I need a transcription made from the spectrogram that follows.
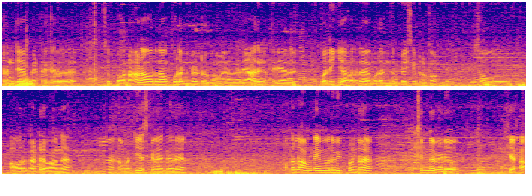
ட்ரெண்டாக போயிட்டுருக்காரு அவர். ஸோ இப்போ நானும் அவர் தான் கூட நின்றுட்டுருக்கோம் எனக்கு வேறு யாரும் எனக்கு தெரியாது. இப்போதைக்கு அவர் தான் கூட நின்று பேசிகிட்டு இருக்கோம் ஸோ அவரை காட்டுற வாங்க. நம்ம டிஎஸ்கே இருக்காரு. அப்புறம் லாங் டைம் இவரை மீட் பண்ணுறேன் சின்ன வீடியோ யா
